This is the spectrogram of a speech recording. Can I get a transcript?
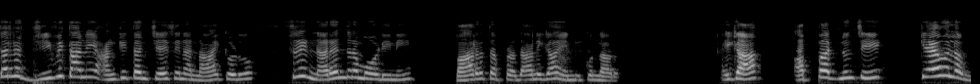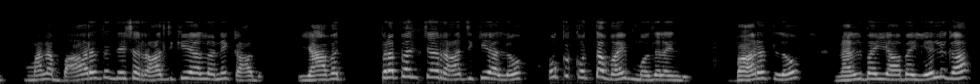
తన జీవితాన్ని అంకితం చేసిన నాయకుడు శ్రీ నరేంద్ర మోడీని భారత ప్రధానిగా ఎన్నుకున్నారు. ఇక అప్పటి నుంచి కేవలం మన భారతదేశ రాజకీయాల్లోనే కాదు యావత్ ప్రపంచ రాజకీయాల్లో ఒక కొత్త వైబ్ మొదలైంది. భారత్లో నలభై యాభై ఏళ్ళుగా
